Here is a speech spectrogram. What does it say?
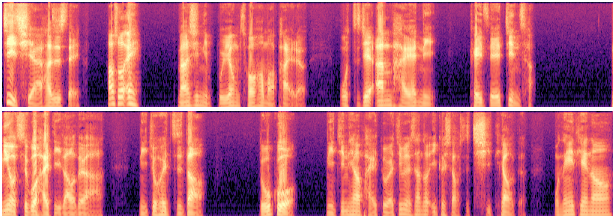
记起来他是谁。他说哎，没关系，你不用抽号码牌了，我直接安排你可以直接进场。你有吃过海底捞的啊？你就会知道，如果你今天要排队，基本上都一个小时起跳的。我那一天哦，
